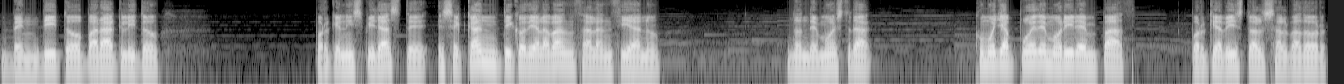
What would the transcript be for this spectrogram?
Bendito Paráclito, porque le inspiraste ese cántico de alabanza al anciano, donde muestra cómo ya puede morir en paz porque ha visto al Salvador,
